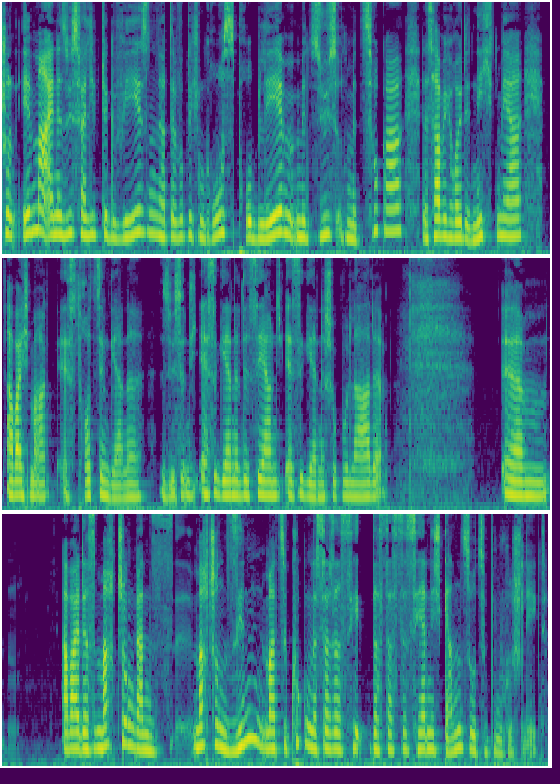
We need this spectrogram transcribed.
schon immer eine Süßverliebte gewesen, hatte wirklich ein großes Problem mit Süß und mit Zucker. Das habe ich heute nicht mehr, aber ich mag es trotzdem gerne süß und ich esse gerne Dessert und ich esse gerne Schokolade. Ähm, aber das macht schon ganz, macht schon Sinn, mal zu gucken, dass das, dass das Dessert nicht ganz so zu Buche schlägt.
